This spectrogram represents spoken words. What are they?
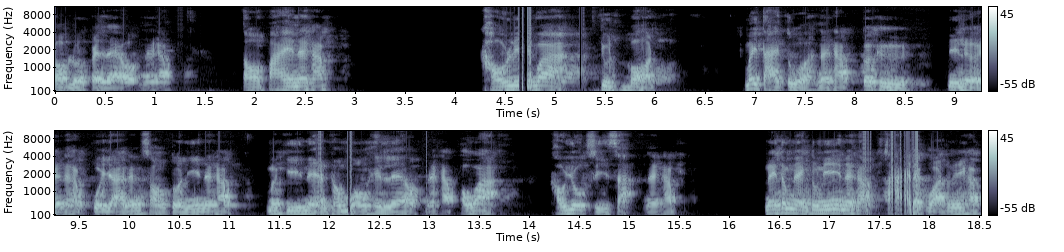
รอบๆรถไปแล้วนะครับ ต่อไปนะครับเขาเรียกว่าจุดบอดไม่ตายตัวนะครับ ก็คือนี่เลยนะครับกลัวยางทั้งสองตัวนี้นะครับ เมื่อกี้แนนเขามองเห็นแล้วนะครับ เพราะว่า เขาโยกศีรษะนะครับ ในตำแหน่งตรงนี้นะครับ ซ้ายและขวาตรงนี้ครับ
